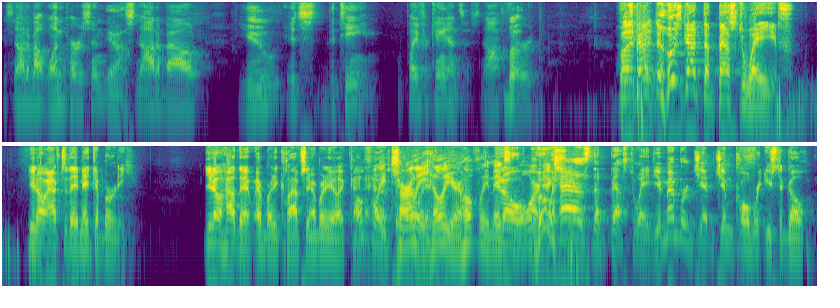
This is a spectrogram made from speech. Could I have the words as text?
It's not about one person. Yeah. It's not about you. It's the team. We play for Kansas, not But- for. Who's got, who's got the best wave? You know, after they make a birdie. You know how that everybody claps and everybody like kind hopefully of Charlie Hillier. Hopefully You makes know more. who next year. has the best wave? You remember Jim Jim Colbert used to go.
